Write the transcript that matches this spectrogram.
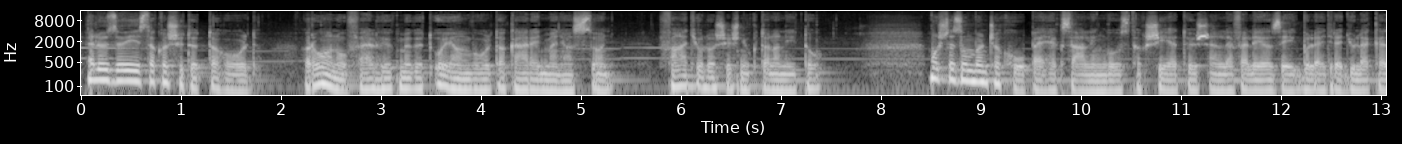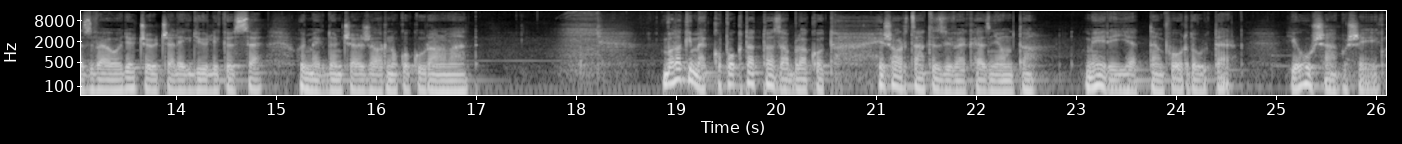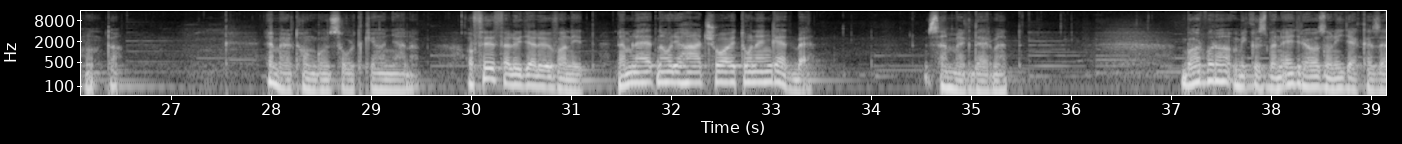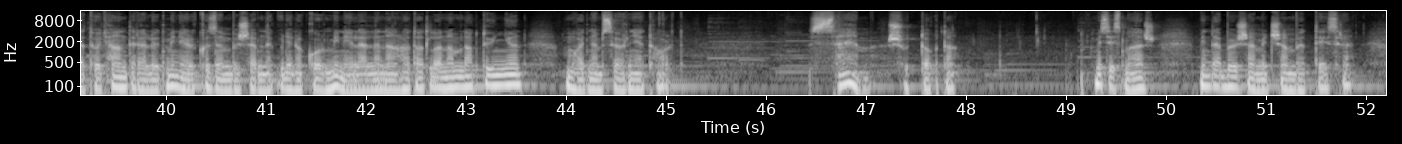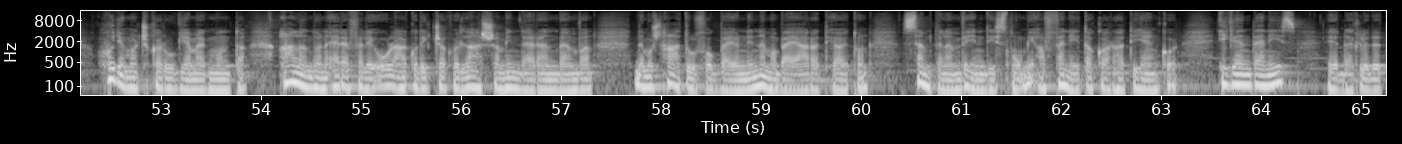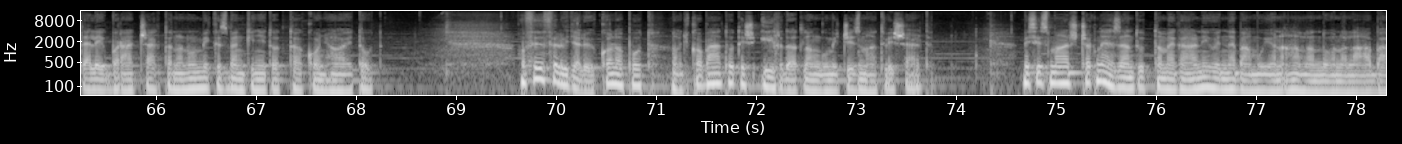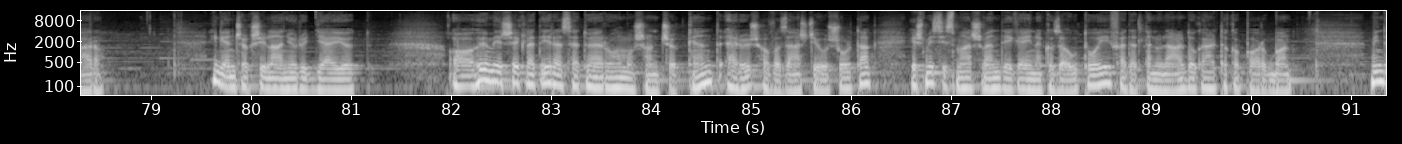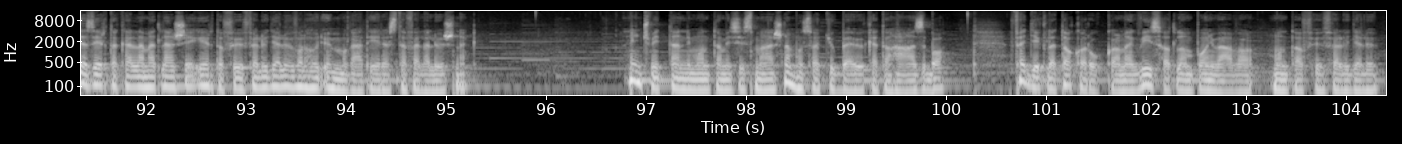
Előző éjszaka sütött a hold. A rohanó felhők mögött olyan volt akár egy menyasszony, fátyolos és nyugtalanító. Most azonban csak hópelyhek szállingóztak sietősen lefelé az égből egyre gyülekezve, hogy a csőcselék gyűlik össze, hogy megdöntse a zsarnokok uralmát. Valaki megkopogtatta az ablakot, és arcát az üveghez nyomta. Méri ilyetten fordult el. Jóságos ég, mondta. Emelt hangon szólt ki anyjának. A főfelügyelő van itt. Nem lehetne, hogy a hátsó ajtón enged be? Szem megdermett. Barbara miközben egyre azon igyekezett, hogy Hunter előtt minél közömbösebbnek, ugyanakkor minél ellenállhatatlanabbnak tűnjön, majdnem szörnyet halt. Szem, suttogta. Mrs. Marsh mindebből semmit sem vett észre. Hogy a macska rúgja meg, mondta. Állandóan errefelé ólálkodik csak, hogy lássa, minden rendben van. De most hátul fog bejönni, nem a bejárati ajtón. Szemtelen véndisznó, mi a fenét akarhat ilyenkor? Igen, Denis? érdeklődött elég barátságtalanul, miközben kinyitotta a konyha ajtót. A főfelügyelő kalapot, nagy kabátot és írdatlan gumicsizmát viselt. Mrs. March csak nehezen tudta megállni, hogy ne bámuljon állandóan a lábára. Igen, csak silányörügyel jött. A hőmérséklet érezhetően rohamosan csökkent, erős havazást jósoltak, és Mrs. Marsh vendégeinek az autói fedetlenül áldogáltak a parkban. Mindezért a kellemetlenségért a főfelügyelő valahogy önmagát érezte felelősnek. Nincs mit tenni, mondta Mrs. Marsh, nem hozhatjuk be őket a házba. Fedjék le takarókkal, meg vízhatlan ponyvával, mondta a főfelügyelő.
